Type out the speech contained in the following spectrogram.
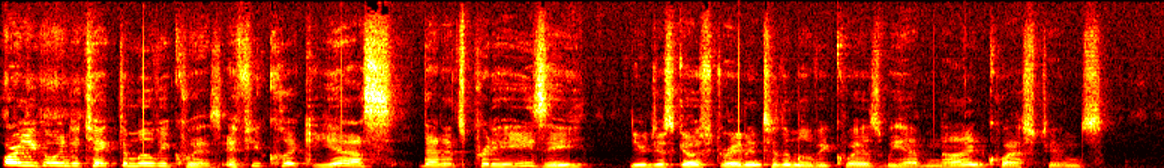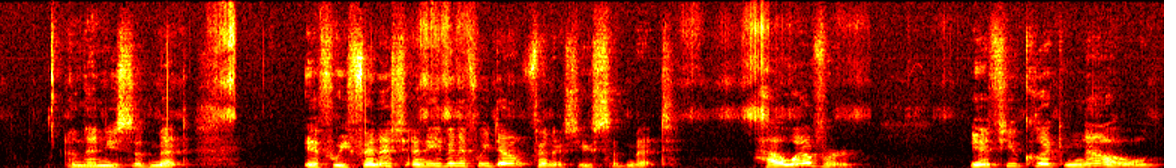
Are you going to take the movie quiz? If you click yes, then it's pretty easy. You just go straight into the movie quiz. We have nine questions, and then you submit. If we finish, and even if we don't finish, you submit. However, if you click no,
